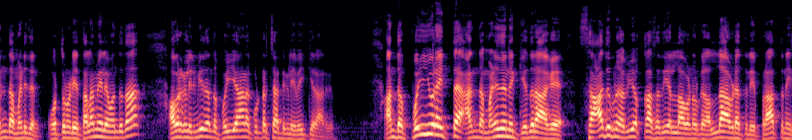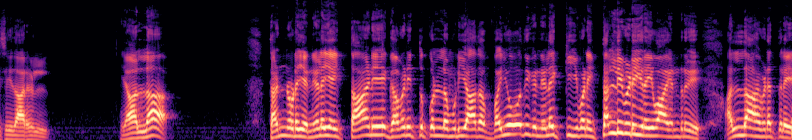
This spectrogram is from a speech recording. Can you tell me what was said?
அந்த மனிதன் ஒருத்தனுடைய தலைமையில் வந்து தான் அவர்களின் மீது அந்த பொய்யான குற்றச்சாட்டுகளை வைக்கிறார்கள். அந்த பொய்யுரைத்த அந்த மனிதனுக்கு எதிராக சாதுபின் அபியோக்கா சதி அல்லாவன் அல்லாவிடத்திலே பிரார்த்தனை செய்தார்கள். யா அல்லா தன்னுடைய நிலையை தானே கவனித்துக் கொள்ள முடியாத வயோதிக நிலைக்கு இவனை தள்ளிவிடு இறைவா என்று அல்லாஹ்விடத்திலே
